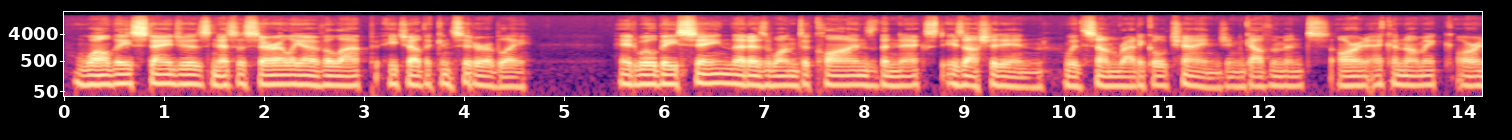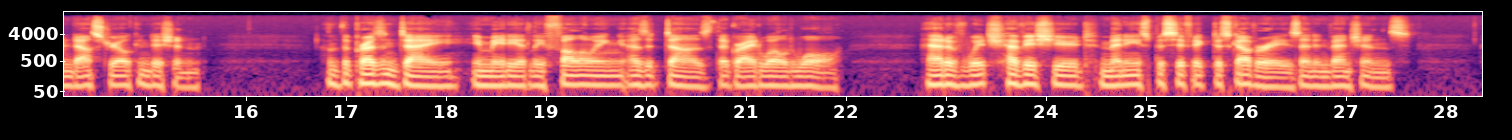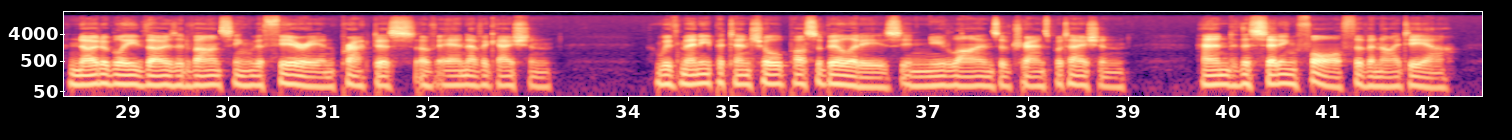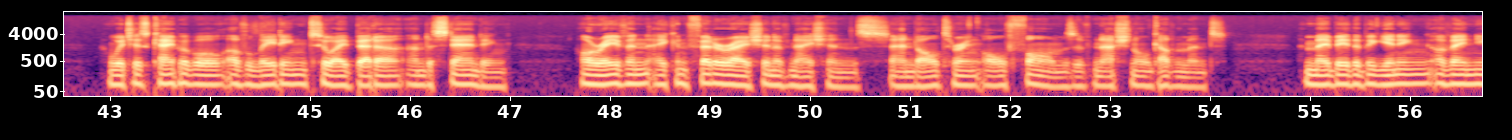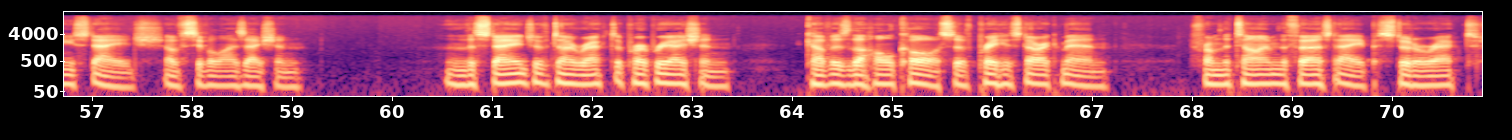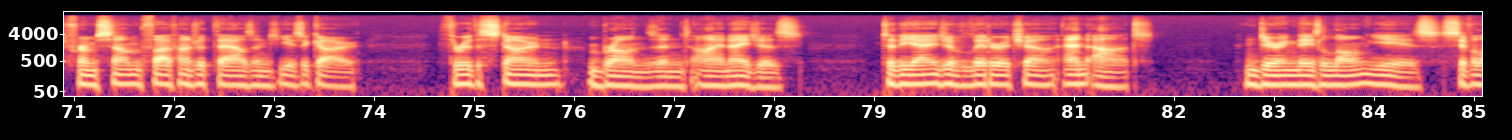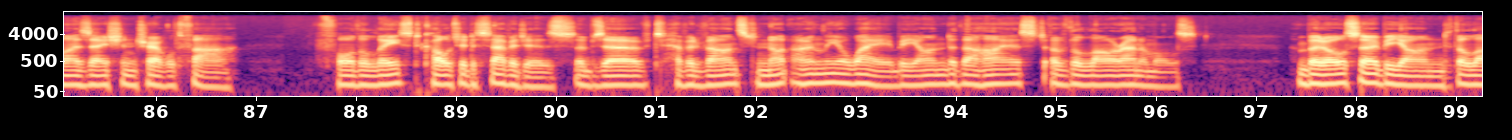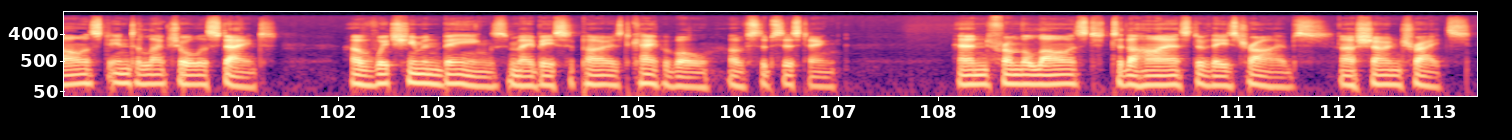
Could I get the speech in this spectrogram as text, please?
While these stages necessarily overlap each other considerably, it will be seen that as one declines, the next is ushered in with some radical change in government or in economic or industrial condition. The present day, immediately following as it does the Great World War, out of which have issued many specific discoveries and inventions notably those advancing the theory and practice of air navigation, with many potential possibilities in new lines of transportation, and the setting forth of an idea which is capable of leading to a better understanding or even a confederation of nations and altering all forms of national government may be the beginning of a new stage of civilization. The stage of direct appropriation covers the whole course of prehistoric man, from the time the first ape stood erect from some 500,000 years ago, through the stone, bronze, and iron ages, to the age of literature and art. During these long years, civilization traveled far for the least cultured savages observed have advanced not only away beyond the highest of the lower animals, but also beyond the lowest intellectual estate of which human beings may be supposed capable of subsisting. And from the lowest to the highest of these tribes are shown traits,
